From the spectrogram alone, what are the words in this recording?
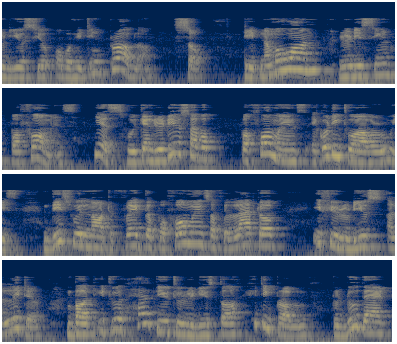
reduce your overheating problem. So Tip number one, reducing performance. Yes, we can reduce our performance according to our wish. This will not affect the performance of your laptop if you reduce a little, but it will help you to reduce the heating problem. To do that,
